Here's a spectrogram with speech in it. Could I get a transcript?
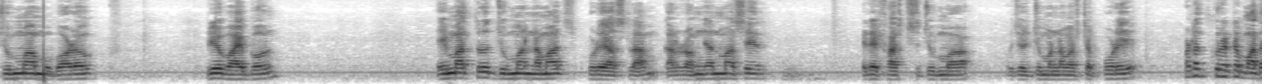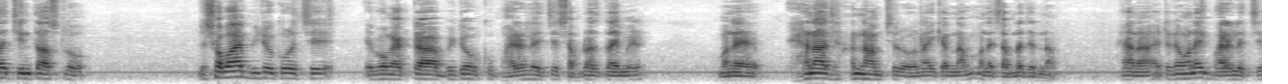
জুম্মা মুবারক, প্রিয় ভাই বোন এইমাত্র জুম্মার নামাজ পড়ে আসলাম, কারণ রমজান মাসের এটাই ফার্স্ট জুম্মা, ওই জুম্মার নামাজটা পড়ে হঠাৎ করে একটা মাথায় চিন্তা আসলো যে সবাই ভিডিও করেছে এবং একটা ভিডিও খুব ভাইরাল হয়েছে, শাবনাজ নাইমের। মানে হেনা যার নাম ছিল, নায়িকার নাম মানে শাবনাজের নাম। হেনা, এটা নিয়ে অনেক ভাইরাল হচ্ছে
